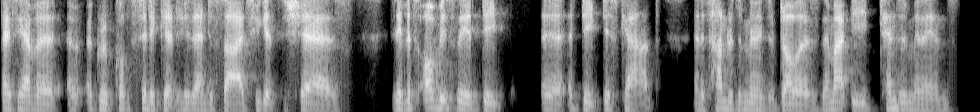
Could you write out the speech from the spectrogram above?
basically have a, a group called the syndicate who then decides who gets the shares. And if it's obviously a deep a deep discount and it's hundreds of millions of dollars, there might be tens of millions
